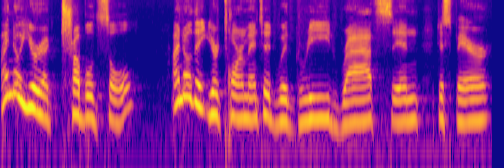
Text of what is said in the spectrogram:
I know you're a troubled soul. I know that you're tormented with greed, wrath, sin, despair.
